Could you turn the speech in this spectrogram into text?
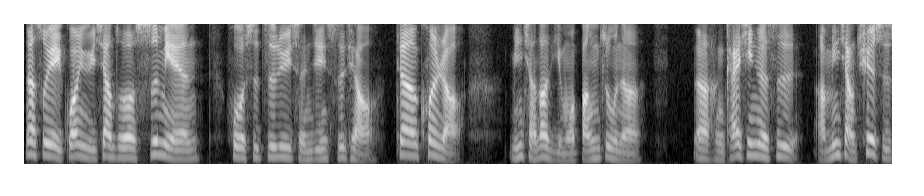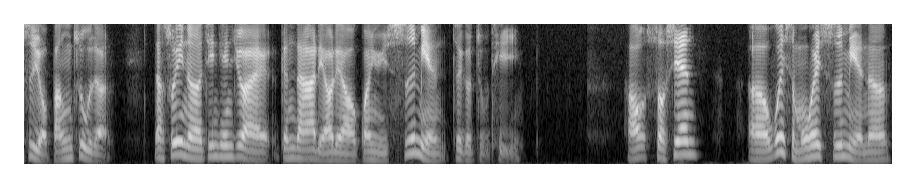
那所以关于像说失眠或是自律神经失调这样的困扰。冥想到底有没有帮助呢？那很开心的是啊，冥想确实是有帮助的。那所以呢，今天就来跟大家聊聊关于失眠这个主题。好，首先，呃，为什么会失眠呢？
